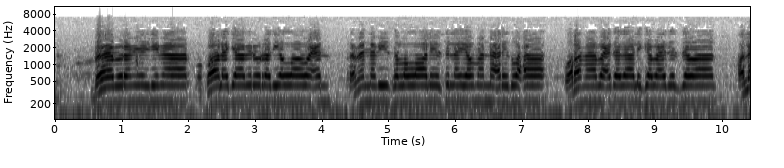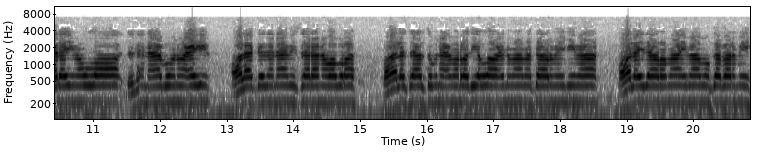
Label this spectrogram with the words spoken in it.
نعم. باب رمي الجمار وقال جابر رضي الله عنه رمى النبي صلى الله عليه وسلم يوم النحر ضحى ورمى بعد ذلك بعد الزوال قال رحمه الله دثنا أبو نعيم قال دثنا مسرا وبره قال سألت ابن عمر رضي الله عنهما متى ارمي الجمار قال إذا رمى إمامك فارمه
